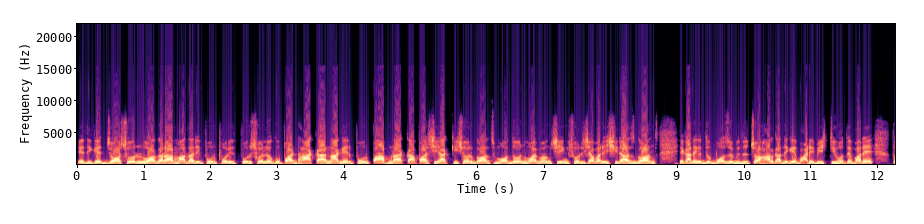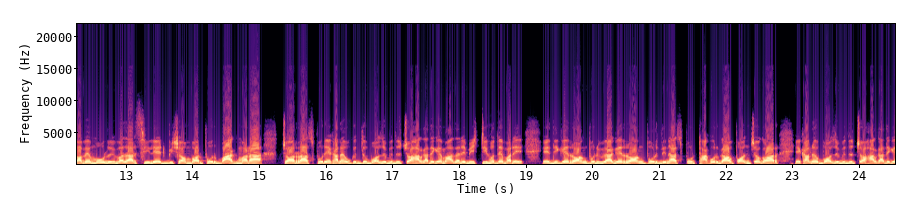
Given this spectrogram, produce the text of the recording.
এদিকে যশোর, লোহাগড়া, মাদারীপুর, ফরিদপুর, শৈলকুপা, ঢাকা, নাগেরপুর, পাবনা, কাপাসিয়া, কিশোরগঞ্জ, মদন, ময়মনসিংহ, সরিষাবাড়ি, সিরাজগঞ্জ এখানে কিন্তু বজ্রবিদ্যুৎ হালকা থেকে ভারী বৃষ্টি হতে পারে। তবে মৌলভীবাজার, সিলেট, বিশম্বরপুর, বাগমারা, চররাজপুর এখানেও কিন্তু বজ্রবিদ্যুৎ সহ হালকা থেকে মাঝারি বৃষ্টি হতে পারে। এদিকে রংপুর বিভাগের রংপুর, দিনাজপুর, ঠাকুরগাঁও, পঞ্চগড় এখানেও বজ্রবিদ্যুৎ সহ হালকা থেকে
